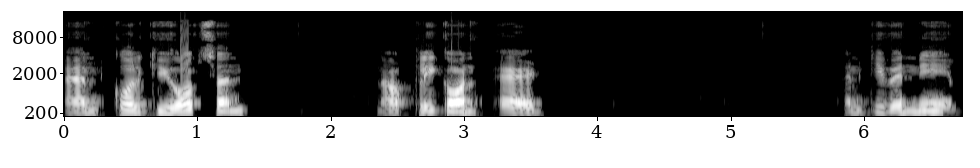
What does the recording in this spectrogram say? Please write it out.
and call queue option. Now click on add and give a name.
